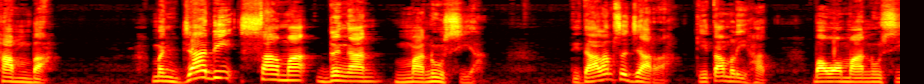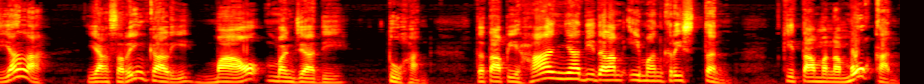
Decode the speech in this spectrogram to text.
hamba. Menjadi sama dengan manusia. Di dalam sejarah, kita melihat bahwa manusialah yang sering kali mau menjadi Tuhan. Tetapi hanya di dalam iman Kristen kita menemukan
